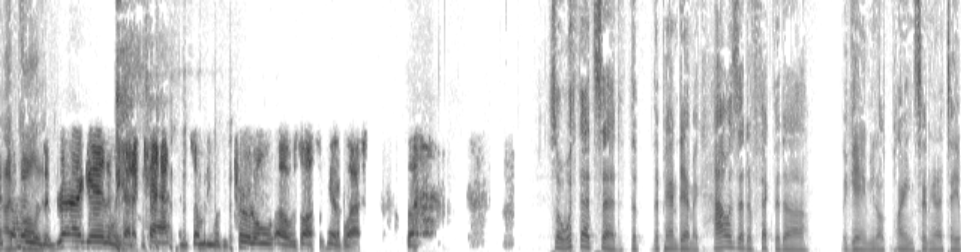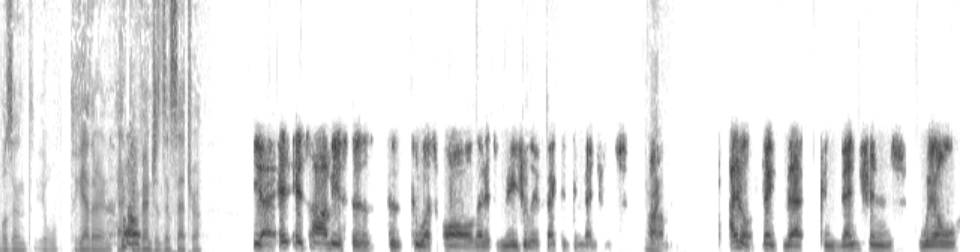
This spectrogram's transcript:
we had somebody was it. a dragon, and we had a cat, and somebody was a turtle. Oh, it was awesome. We had a blast. So with that said, the the pandemic, how has it affected uh the game? You know, playing, sitting at tables and you know, together and at Well- conventions, etc. Yeah, it, it's obvious to, to to us all that it's majorly affected conventions. Right. Um, I don't think that conventions will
